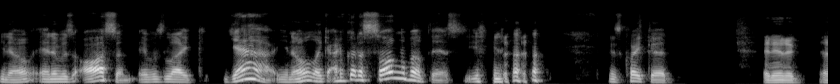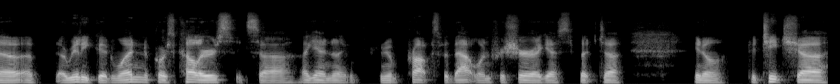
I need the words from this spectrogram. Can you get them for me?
you know and it was awesome. It was like yeah you know like i've got a song about this you know? It was quite good. And then a, a, a really good one. Of course colors it's uh again you know props with that one for sure i guess. But uh you know to teach uh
